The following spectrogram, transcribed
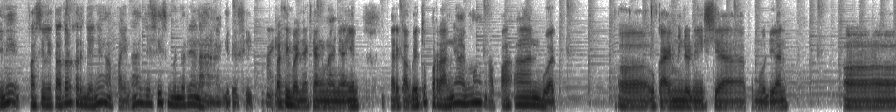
ini fasilitator kerjanya ngapain aja sih sebenarnya? Nah gitu sih. Nah, Pasti banyak yang nanyain RKB itu perannya emang apaan buat eh, UKM Indonesia, kemudian eh,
